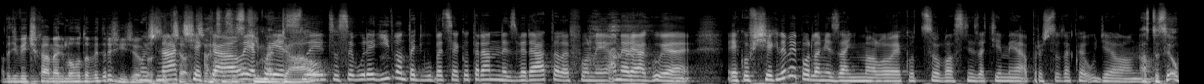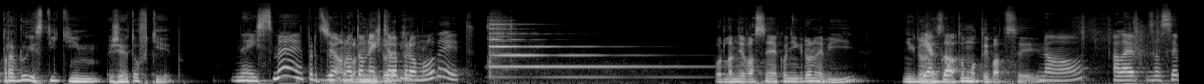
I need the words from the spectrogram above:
a teď vyčkáme, jak dlouho to vydrží. Že? Možná prostě třeba, čekal, třeba jako jestli, dál? co se bude dít. On teď vůbec jako teda nezvedá telefony a nereaguje. Jako všechny by podle mě zajímalo, jako co vlastně zatím je a proč to takhle udělal. No. A jste si opravdu jistý tím, že je to vtip? Nejsme, protože on o tom nechtěl promluvit. Podle mě vlastně jako nikdo neví. Nikdo jako, nezná tu motivaci. No, ale zase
